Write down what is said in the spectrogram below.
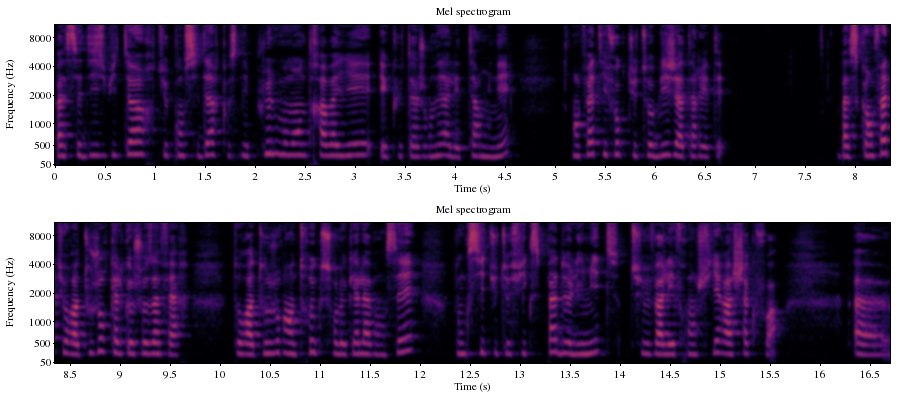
passé 18 heures, tu considères que ce n'est plus le moment de travailler et que ta journée elle est terminée, en fait, il faut que tu t'obliges à t'arrêter. Parce qu'en fait, il y aura toujours quelque chose à faire tu auras toujours un truc sur lequel avancer. Donc si tu te fixes pas de limites, tu vas les franchir à chaque fois. Euh,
